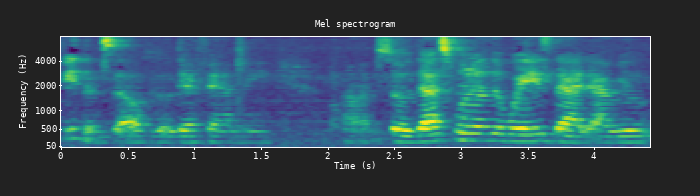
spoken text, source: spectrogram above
feed themselves or their family. Um, so that's one of the ways that I really,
